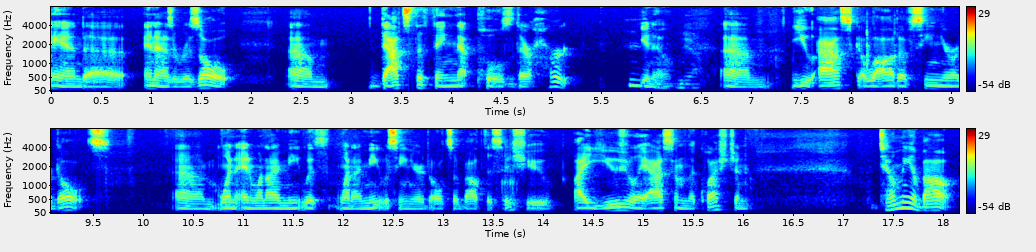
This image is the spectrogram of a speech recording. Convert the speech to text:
and uh, and as a result um, that's the thing that pulls their heart you know yeah um, you ask a lot of senior adults um, when and when I meet with when I meet with senior adults about this issue, I usually ask them the question: Tell me about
